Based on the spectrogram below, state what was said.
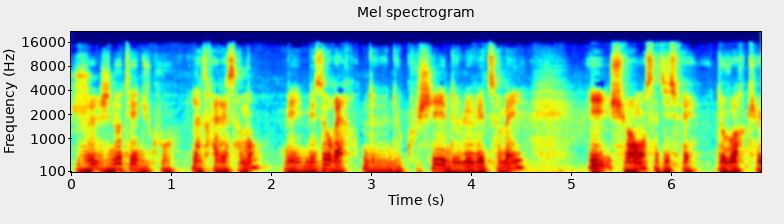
j'ai noté du coup, là très récemment, mes, horaires de, coucher et de lever de sommeil. Et je suis vraiment satisfait de voir que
